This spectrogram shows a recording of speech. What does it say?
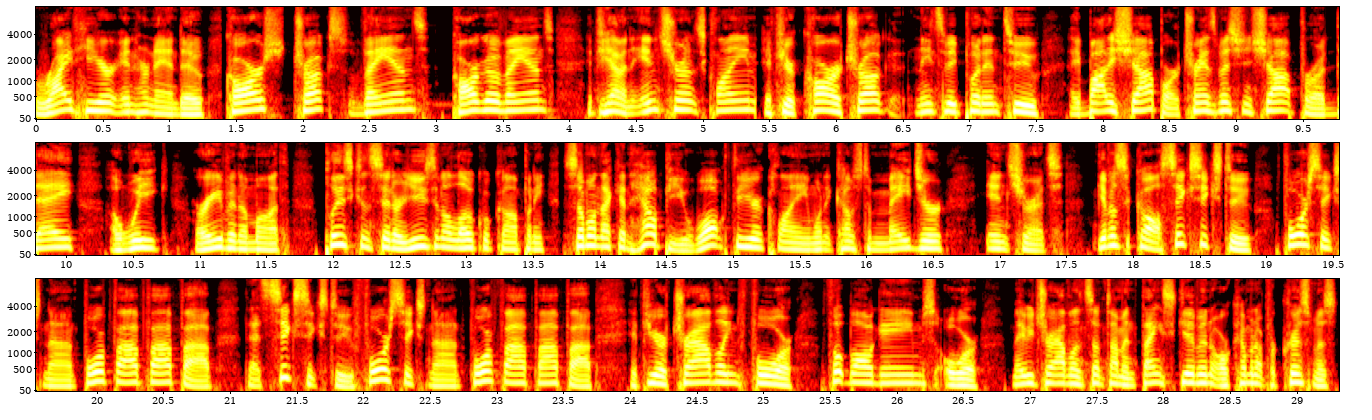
right here in Hernando. Cars, trucks, vans, cargo vans. If you have an insurance claim, if your car or truck needs to be put into a body shop or a transmission shop for a day, a week, or even a month, please consider using a local company, someone that can help you walk through your claim when it comes to major insurance. Give us a call 662 469 4555. That's 662 469 4555. If you're traveling for football games or maybe traveling sometime in Thanksgiving or coming up for Christmas,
